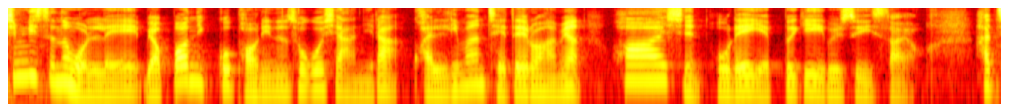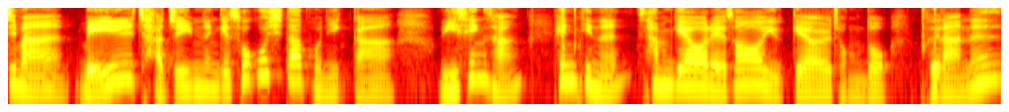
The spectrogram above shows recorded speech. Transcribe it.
심리스는 원래 몇 번 입고 버리는 속옷이 아니라 관리만 제대로 하면 훨씬 오래 예쁘게 입을 수 있어요. 하지만 매일 자주 입는 게 속옷이다 보니까 위생상 팬티는 3개월에서 6개월 정도, 브라는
